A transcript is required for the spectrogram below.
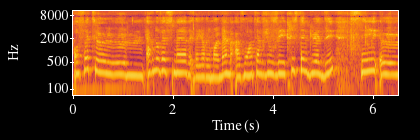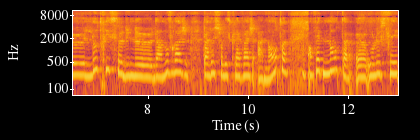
En fait, euh, Arnaud Vasmer, et d'ailleurs et moi-même, avons interviewé Christelle Gualdé. C'est euh, l'autrice d'un ouvrage paru sur l'esclavage à Nantes. En fait, Nantes, euh, on le sait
